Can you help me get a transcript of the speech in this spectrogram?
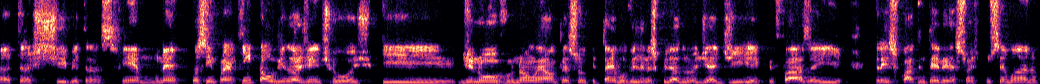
é, Transfemo, né? Então, assim, para quem está ouvindo a gente hoje, e, de novo, não é uma pessoa que está envolvida nesse cuidado no dia a dia, que faz aí três, quatro intervenções por semana,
